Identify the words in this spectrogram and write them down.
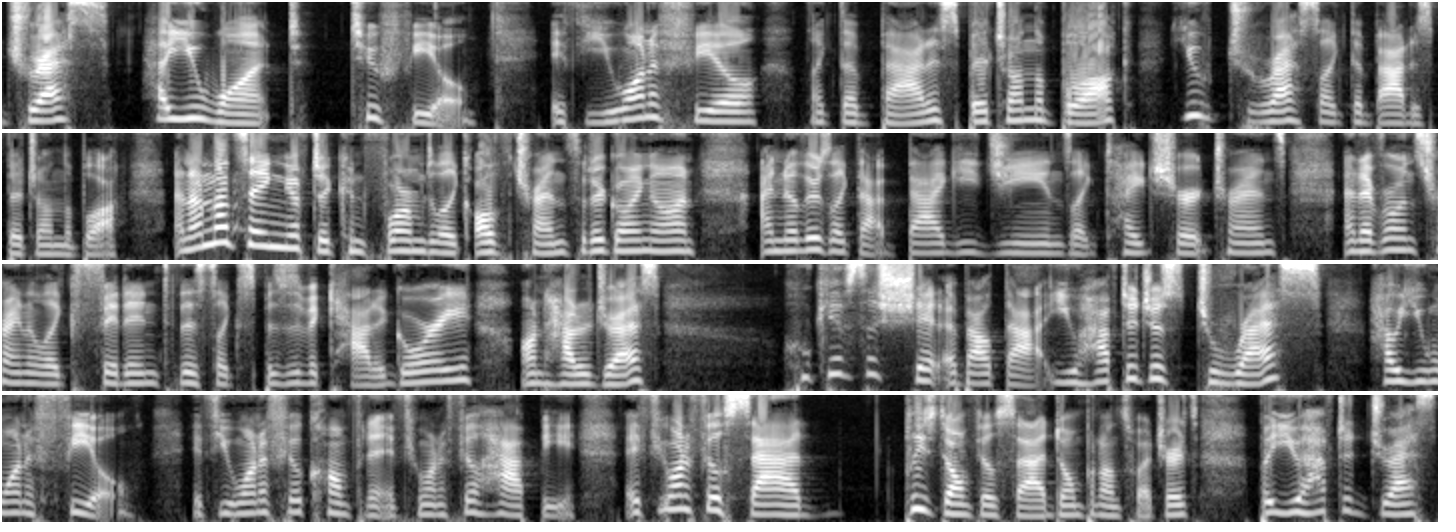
dress how you want to feel. If you want to feel like the baddest bitch on the block, you dress like the baddest bitch on the block. And I'm not saying you have to conform to like all the trends that are going on. I know there's like that baggy jeans, like tight shirt trends, and everyone's trying to like fit into this like specific category on how to dress. Who gives a shit about that? You have to just dress how you want to feel. If you want to feel confident, if you want to feel happy, if you want to feel sad, please don't feel sad. Don't put on sweatshirts, but you have to dress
